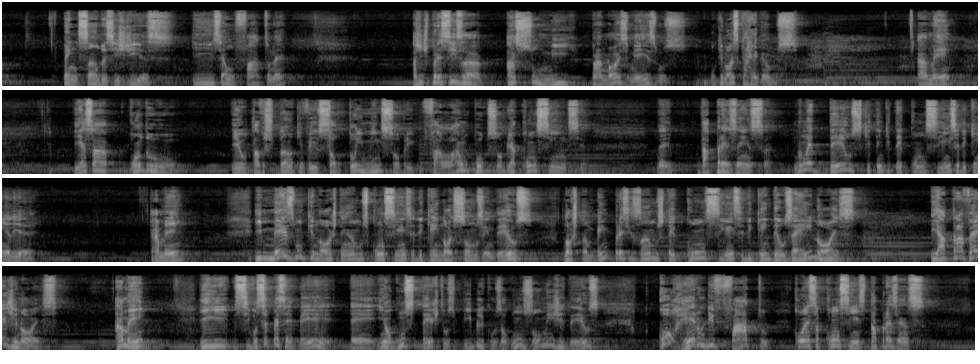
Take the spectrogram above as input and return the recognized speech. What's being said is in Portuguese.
pensando esses dias, e isso é um fato, né? A gente precisa assumir para nós mesmos o que nós carregamos. Amém. E essa, quando eu estava estudando, que veio, saltou em mim sobre falar um pouco sobre a consciência né, da presença. Não é Deus que tem que ter consciência de quem Ele é. Amém. E mesmo que nós tenhamos consciência de quem nós somos em Deus, nós também precisamos ter consciência de quem Deus é em nós e através de nós. Amém. E se você perceber, é, em alguns textos bíblicos, alguns homens de Deus correram de fato com essa consciência da presença.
